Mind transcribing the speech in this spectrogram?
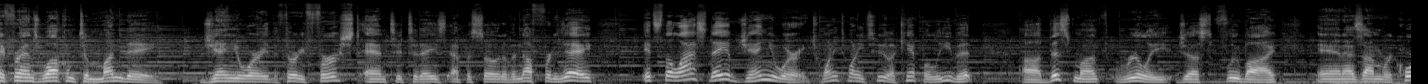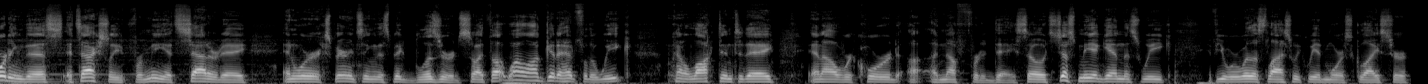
Hey, friends, welcome to Monday, January the 31st, and to today's episode of Enough for Today. It's the last day of January 2022. I can't believe it. Uh, this month really just flew by, and as I'm recording this, it's actually, for me, it's Saturday, and we're experiencing this big blizzard. So I thought, well, I'll get ahead for the week. I'm kind of locked in today, and I'll record uh, enough for today. So it's just me again this week. If you were with us last week, we had Morris Gleiser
